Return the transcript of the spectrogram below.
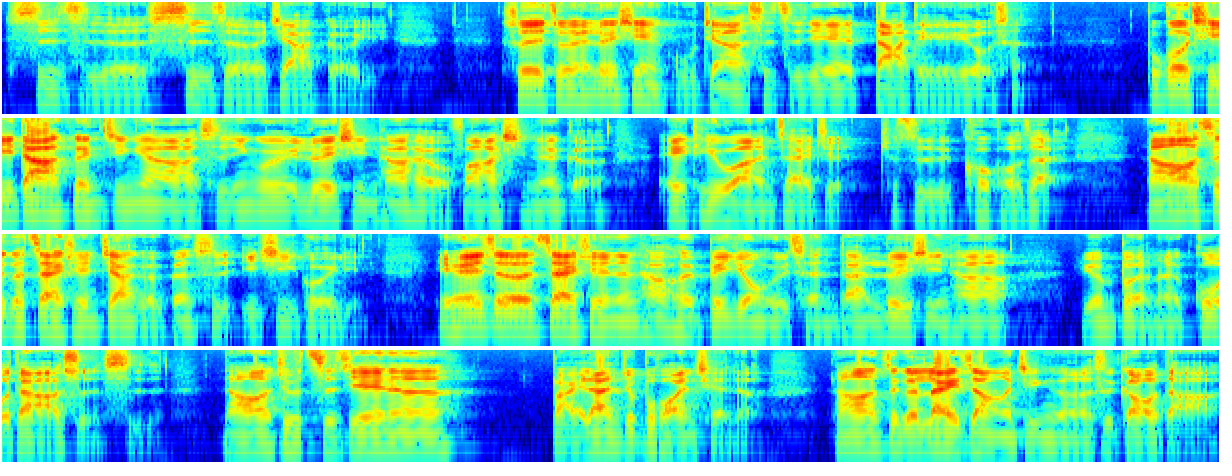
市值的四折价格而已，所以昨天瑞信的股价是直接大跌六成。不过其实大家更惊讶的是，因为瑞信它还有发行那个 AT1 债券，就是 COCO 债，然后这个债券价格更是一夕归零，因为这个债券呢它会被用于承担瑞信它原本呢过大的损失，然后就直接呢。摆烂就不还钱了，然后这个赖账的金额是高达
